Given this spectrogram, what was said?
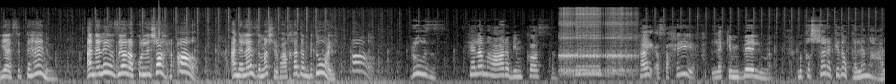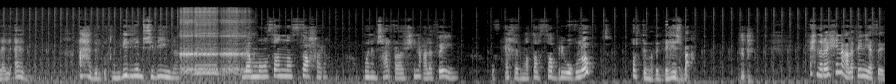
يا ست هانم أنا ليا زيارة كل شهر. آه أنا لازم أشرف على الخدم بتوعي. آه روز كلامها عربي مكسر. هيئة صحيح لكن بلمة مكشرة كده وكلامها على القد. قعد الأوتومبيل يمشي بينا. لما وصلنا الصحراء وأنا مش عارفة رايحين على فين. وفي آخر ما طال صبري وغلبت قلت ما بديهاش بقى. إحنا رايحين على فين يا ست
